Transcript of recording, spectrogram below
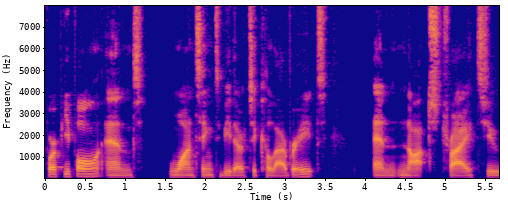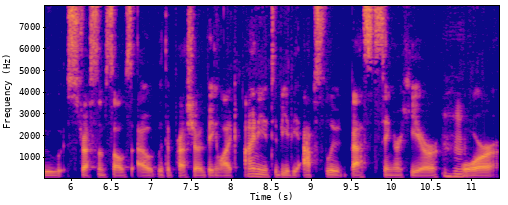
for people and wanting to be there to collaborate and not try to stress themselves out with the pressure of being like I need to be the absolute best singer here Mhm. or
